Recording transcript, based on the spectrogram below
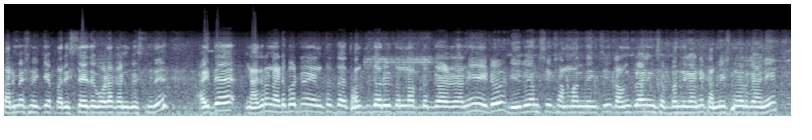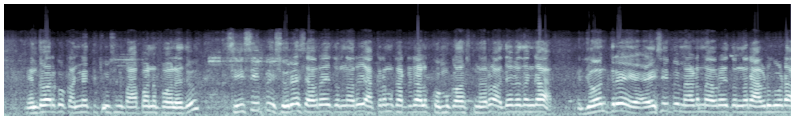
పర్మిషన్ ఇచ్చే పరిస్థితి కూడా కనిపిస్తుంది. అయితే నగరం నడిబొడ్డున ఎంత తంతు జరుగుతున్నప్పుడు కానీ ఇటు జీవీఎంసీకి సంబంధించి టౌన్ ప్లానింగ్ సిబ్బంది కానీ కమిషనర్ కానీ ఎంతవరకు కన్నెత్తి చూసిన పాపాన పోలేదు. సీసీపీ సురేష్ ఎవరైతే ఉన్నారో ఈ అక్రమ కట్టడాలకు కొమ్ము కాస్తున్నారో. అదేవిధంగా జోన్ త్రీ ఏసీపీ మేడం ఎవరైతే ఉన్నారో ఆవిడ కూడా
